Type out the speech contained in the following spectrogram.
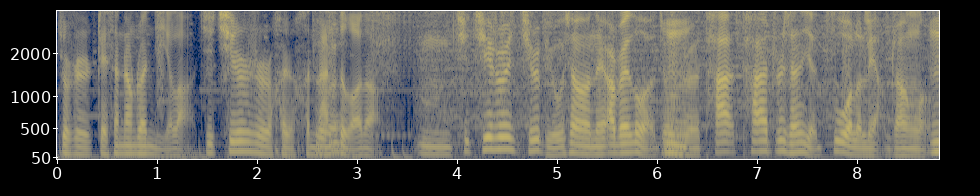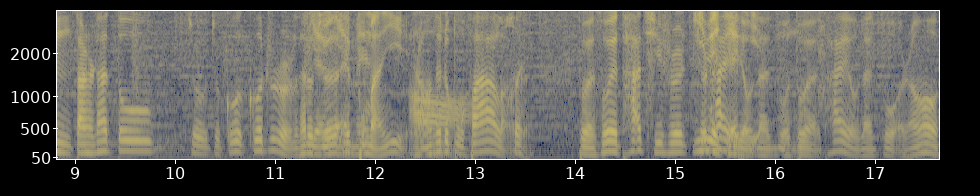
就是这三张专辑了，就其实是很很难得的。嗯，其其实其实比如像那二贝勒，就是他他之前也做了两张了，嗯，但是他都就就搁搁置了，他就觉得哎不满意，然后他就不发了哦。对，所以他其实其实他也有在做，嗯对他也有在做。然后，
